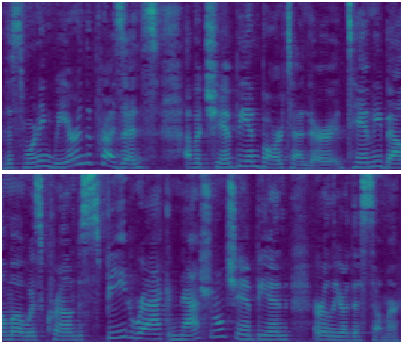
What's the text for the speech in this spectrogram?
This morning, we are in the presence of a champion bartender. Tammy Balma was crowned Speed Rack National Champion earlier this summer.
